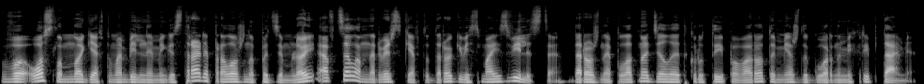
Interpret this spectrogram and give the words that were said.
В Осло многие автомобильные магистрали проложены под землей, а в целом норвежские автодороги весьма извилистые. Дорожное полотно делает крутые повороты между горными хребтами.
